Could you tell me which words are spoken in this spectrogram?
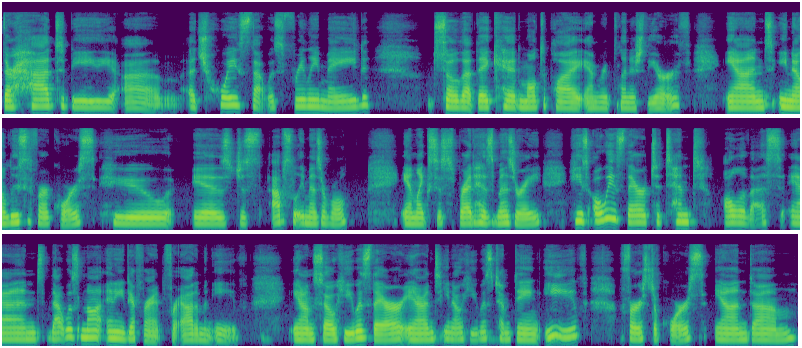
There had to be um, a choice that was freely made so that they could multiply and replenish the earth. And, you know, Lucifer, of course, who is just absolutely miserable and likes to spread his misery, he's always there to tempt all of us. And that was not any different for Adam and Eve. And so he was there and, you know, he was tempting Eve first, of course. And um,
